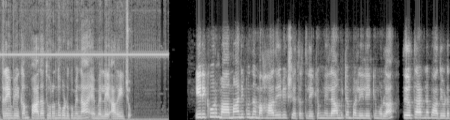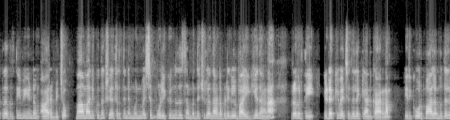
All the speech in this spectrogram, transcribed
ഇത്രയും വേഗം പാത തുറന്നുകൊടുക്കുമെന്ന് എം എൽ എ അറിയിച്ചു. ഇരിക്കൂർ മാമാനിക്കുന്ന മഹാദേവി ക്ഷേത്രത്തിലേക്കും നിലാമുറ്റം പള്ളിയിലേക്കുമുള്ള തീർത്ഥാടന പാതയുടെ പ്രവൃത്തി വീണ്ടും ആരംഭിച്ചു. മാമാനിക്കുന്ന ക്ഷേത്രത്തിന്റെ മുൻവശം പൊളിക്കുന്നത് സംബന്ധിച്ചുള്ള നടപടികൾ വൈകിയതാണ് പ്രവൃത്തി ഇടയ്ക്ക് വെച്ച് നിലയ്ക്കാൻ കാരണം. ഇരിക്കൂർ പാലം മുതൽ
